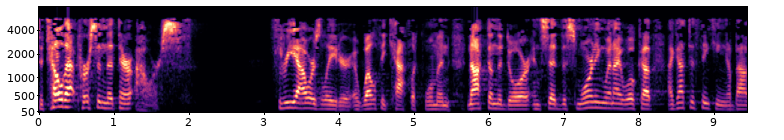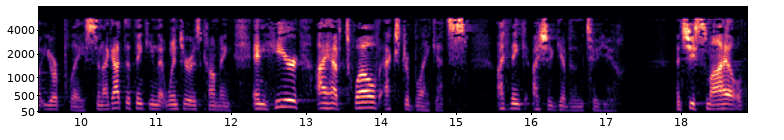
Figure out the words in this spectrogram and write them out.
to tell that person that they're ours. Three hours later, a wealthy Catholic woman knocked on the door and said, this morning when I woke up, I got to thinking about your place and I got to thinking that winter is coming and here I have 12 extra blankets. I think I should give them to you. And she smiled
